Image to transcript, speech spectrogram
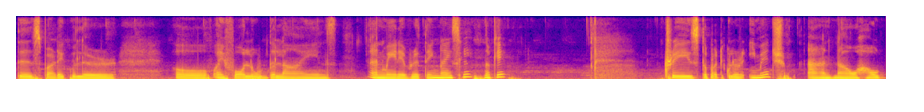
this particular uh, I followed the lines and made everything nicely okay? Trace the particular image and now how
